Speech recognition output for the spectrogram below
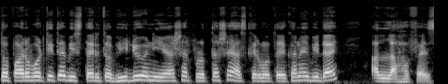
তো পরবর্তীতে বিস্তারিত ভিডিও নিয়ে আসার প্রত্যাশায় আজকের মতো এখানেই বিদায়। আল্লাহ হাফেজ।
